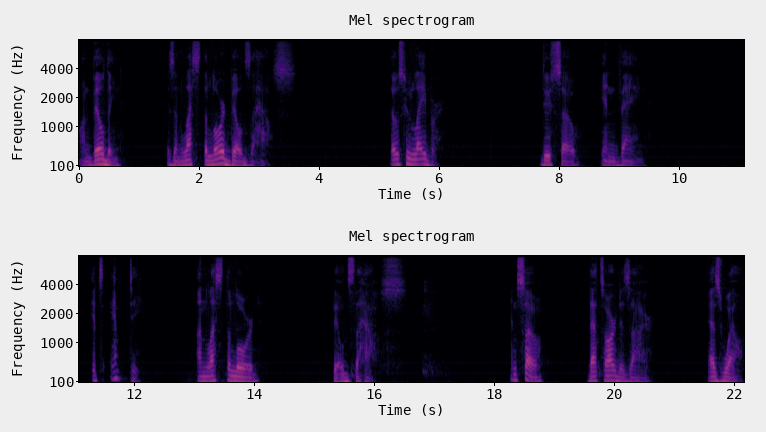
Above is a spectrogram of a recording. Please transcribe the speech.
on building is unless the Lord builds the house, those who labor do so in vain. It's empty unless the Lord builds the house. And so, that's our desire as well.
